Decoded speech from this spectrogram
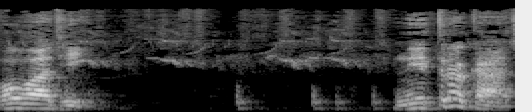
હોવાથી નેત્ર કાચ.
